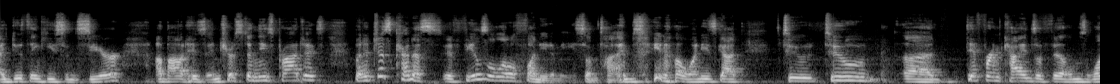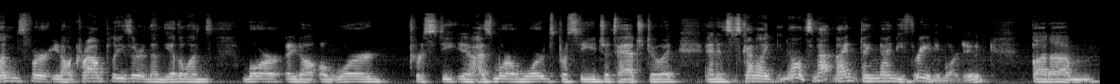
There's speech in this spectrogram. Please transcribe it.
I do think he's sincere about his interest in these projects, but it just kind of it feels a little funny to me sometimes. You know, when he's got two two uh, different kinds of films. One's for you know a crowd pleaser, and then the other one's more you know award prestige. You know, has more awards prestige attached to it, and it's just kind of like you know it's not 1993 anymore, dude. But um,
